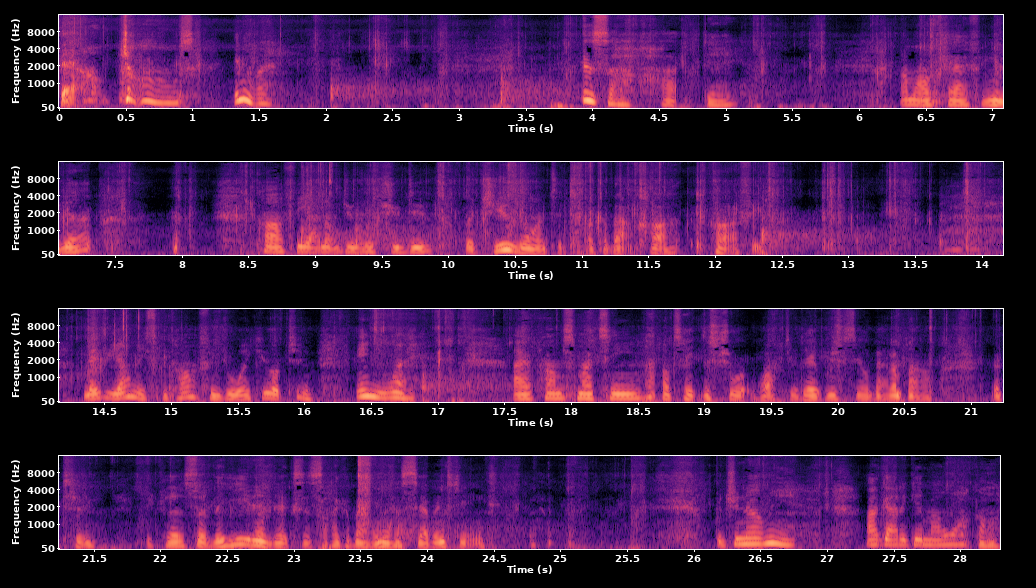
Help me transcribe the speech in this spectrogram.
Val Jones. Anyway, it's a hot day. I'm all caffeined up. Coffee, I don't do what you do, but you want to talk about co coffee. Maybe y'all need some coffee to wake you up too. Anyway, I promised my team I'll take the short walk today. We're still about a mile or two because of the heat index is like about 117. but you know me, I got to get my walk on.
